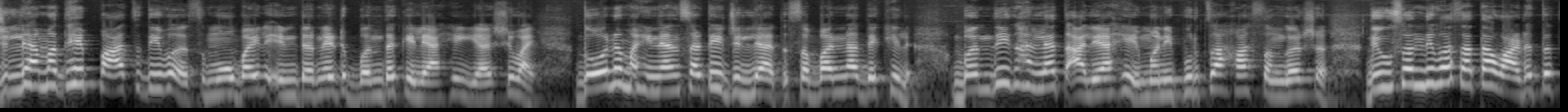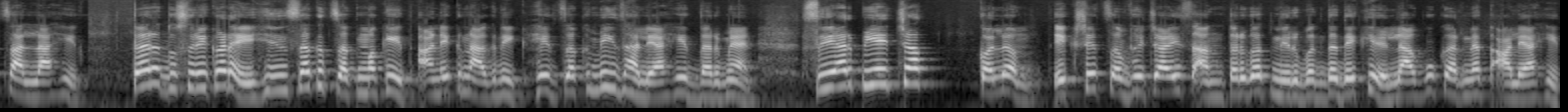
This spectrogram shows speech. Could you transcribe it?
जिल्ह्यामध्ये पाच दिवस मोबाईल इंटरनेट बंद केले आहे. याशिवाय दोन महिन्यांसाठी जिल्ह्यात सभांना देखील बंदी घालण्यात आले आहे. मणिपूरचा हा संघर्ष दिवसेंदिवस आता वाढतच चालला आहे. तर दुसरीकडे हिंसक चकमकीत अनेक नागरिक हे जखमी झाले आहेत. दरम्यान सीआरपीएच्या कलम एकशे चव्वेचाळीस अंतर्गत निर्बंध देखील लागू करण्यात आले आहेत.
